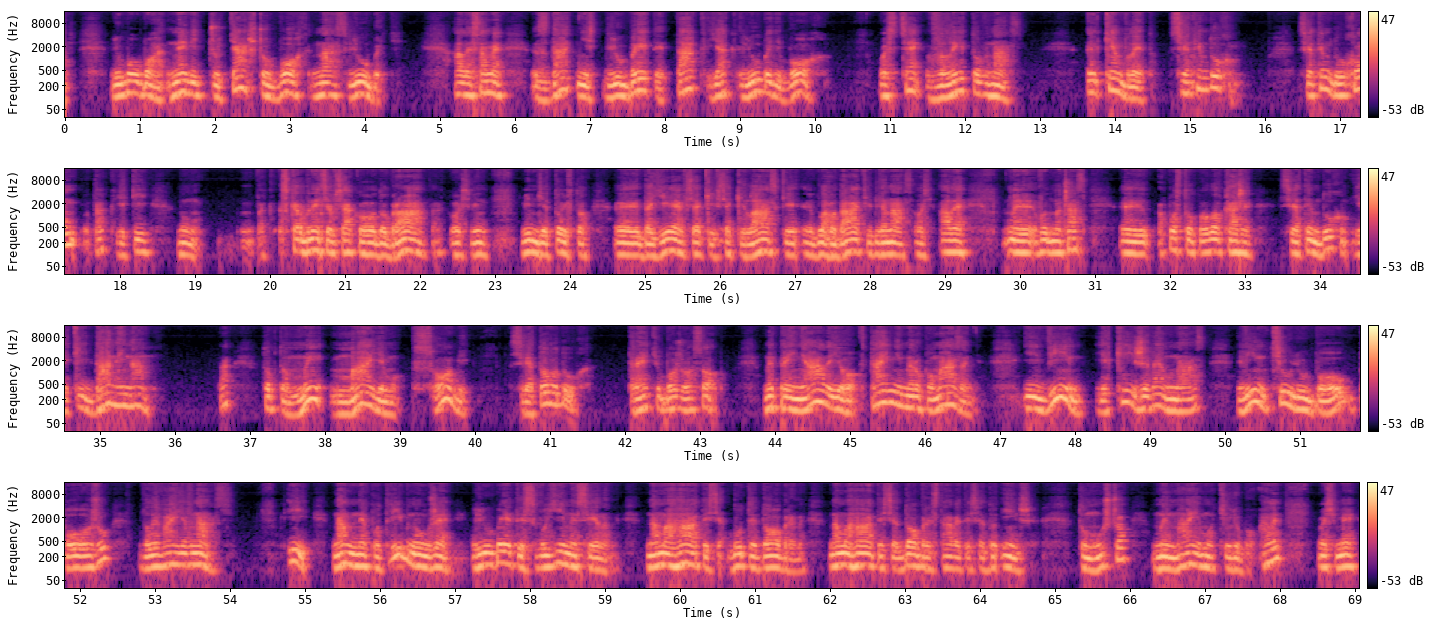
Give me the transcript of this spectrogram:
Любов Бога не відчуття, що Бог нас любить, але саме здатність любити так, як любить Бог. Ось це влито в нас. Е, Ким влито? Святим Духом. Святим Духом, так, який, ну, так, скарбниця всякого добра, так, ось він, він є той, хто е, дає всякі, всякі ласки, е, благодаті для нас. Ось. Але е, водночас е, апостол Павло каже Святим Духом, який даний нам. Так? Тобто ми маємо в собі Святого Духа, третю Божу особу. Ми прийняли його в тайні миропомазання. І Він, який живе у нас, Він цю любов Божу вливає в нас. І нам не потрібно вже любити своїми силами, намагатися бути добрими, намагатися добре ставитися до інших, тому що ми маємо цю любов. Але ось ми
